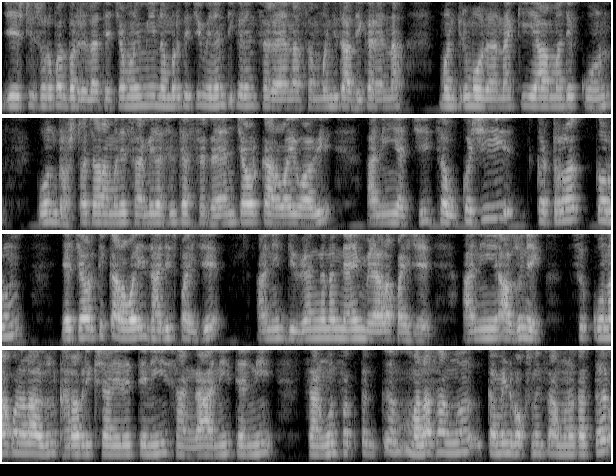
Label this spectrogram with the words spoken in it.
जीएसटी स्वरूपात भरलेला. त्याच्यामुळे मी नम्रतेची विनंती करेन सगळ्यांना संबंधित अधिकाऱ्यांना मंत्री महोदयांना की यामध्ये कोण कोण भ्रष्टाचारामध्ये सामील असेल त्या सगळ्यांच्यावर कारवाई व्हावी आणि याची चौकशी कठोर करून याच्यावरती कारवाई झालीच पाहिजे. आणि दिव्यांगांना न्याय मिळाला पाहिजे. आणि अजून एक स- कोणाकोणाला अजून खराब रिक्षा आलेले त्यांनीही सांगा आणि त्यांनी सांगून फक्त मला सांगून कमेंट बॉक्समध्ये सांगू नका तर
